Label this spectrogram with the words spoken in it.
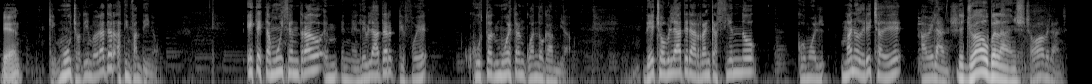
Bien. que mucho tiempo de Blatter, hasta Infantino. Este está muy centrado en, en el de Blatter, que fue justo muestran cuándo cambia. De hecho, Blatter arranca siendo como el mano derecha de Avalanche. De Joao Belange. Joao Avalanche.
